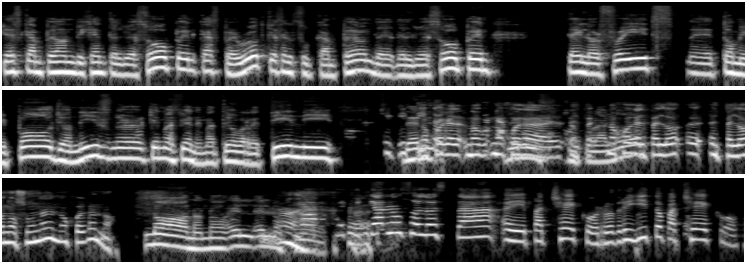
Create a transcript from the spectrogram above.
que es campeón vigente del US Open, Casper Ruth, que es el subcampeón del US Open, Taylor Fritz, eh, Tommy Paul, John Isner, ¿quién más viene? Mateo Berrettini. no juega, no, juega, el, no juega el, pelo, eh, el pelón Osuna, no juega, no. No, no, no, él, él no. Ah. Mexicano solo está eh, Pacheco, Rodriguito Pacheco.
